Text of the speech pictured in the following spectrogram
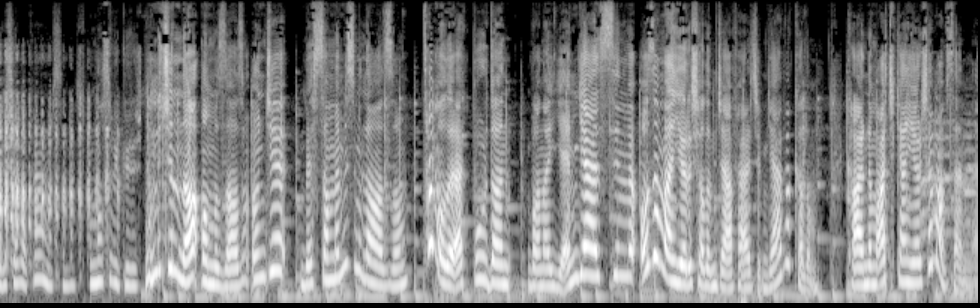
Gülüşe bakar mısınız? Bu nasıl bir gülüş? Bunun için ne yapmamız lazım? Önce beslenmemiz mi lazım? Tam olarak buradan bana yem gelsin ve o zaman yarışalım Cafer'cim. Gel bakalım. Karnım açken yarışamam seninle.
